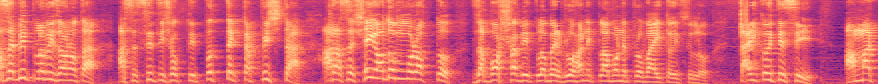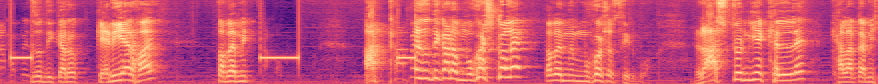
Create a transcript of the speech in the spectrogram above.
আছে বিপ্লবী জনতা, আছে স্মৃতিশক্তির প্রত্যেকটা পৃষ্ঠা, আর আছে সেই অদম্য রক্ত যা বর্ষা বিপ্লবের রুহানি প্লাবনে প্রবাহিত হয়েছিল। তাই কইতেছি, আমার যদি কারও ক্যারিয়ার হয়, তবে আমি আর ঠাপে যদি কারও মুখোশ করলে তবে আমি মুখোশও ছিড়ব। রাষ্ট্র নিয়ে খেললে খেলাটা আমি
